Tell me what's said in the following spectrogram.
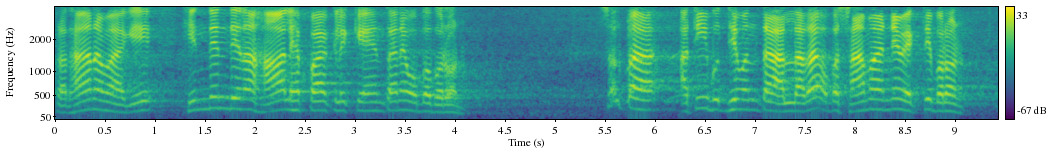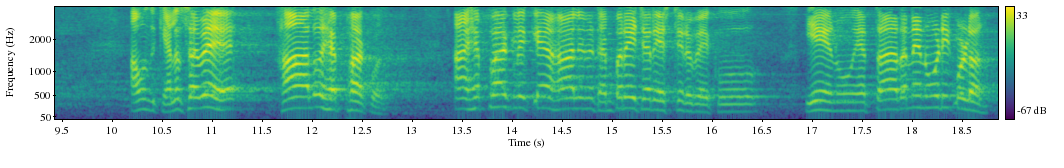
ಪ್ರಧಾನವಾಗಿ ಹಿಂದಿನ ದಿನ ಹಾಲು ಹೆಪ್ಪಾಕ್ಲಿಕ್ಕೆ ಅಂತಲೇ ಒಬ್ಬ ಬರೋನು. ಸ್ವಲ್ಪ ಅತಿ ಬುದ್ಧಿವಂತ ಅಲ್ಲದ ಒಬ್ಬ ಸಾಮಾನ್ಯ ವ್ಯಕ್ತಿ ಬರೋನು. ಅವನ ಕೆಲಸವೇ ಹಾಲು ಹೆಪ್ಪಾಕೋದು. ಆ ಹೆಪ್ಪಾಕ್ಲಿಕ್ಕೆ ಹಾಲಿನ ಟೆಂಪರೇಚರ್ ಎಷ್ಟಿರಬೇಕು? ಏನು? ಎತ್ತ? ಅದನ್ನೇ ನೋಡಿಕೊಳ್ಳೋನು.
